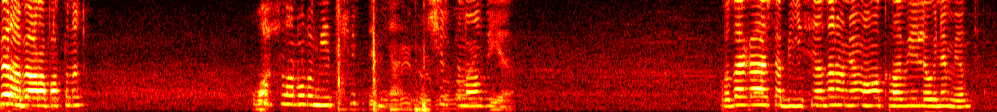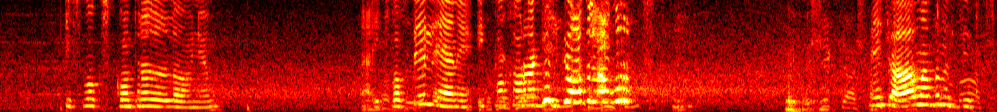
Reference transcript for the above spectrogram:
Ver abi arabasını. Koş lan oğlum yetişirsin ya. Yetişirsin abi ya. O da arkadaşlar bilgisayardan oynuyorum ama klavyeyle oynamıyorum. Xbox kontrolörle oynuyorum. Ya Xbox değil de yani Xbox olarak gözüküyor hadi lan vur. Neyse anladınız siz.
